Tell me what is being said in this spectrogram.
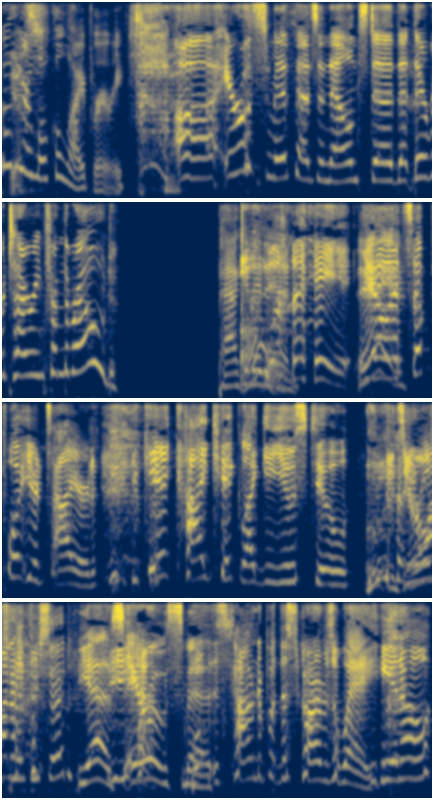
Go to your local library. Uh, Aerosmith has announced uh, that they're retiring from the road. Packing it in. Hey, you know, at some point you're tired. You can't high kick like you used to. Who, it's You Aerosmith, wanna- you said? Yes, Yeah. Aerosmith. Well, it's time to put the scarves away, you know?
